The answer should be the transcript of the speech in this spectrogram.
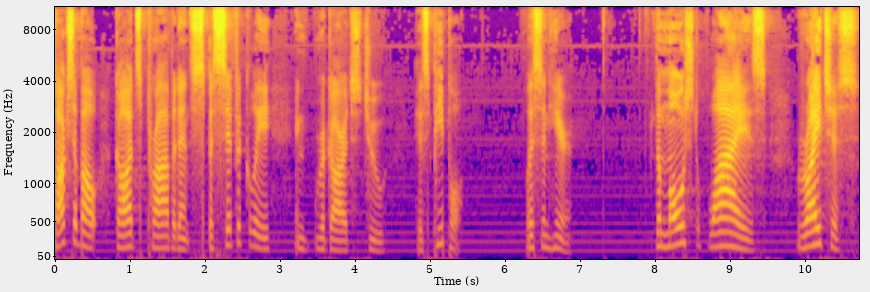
talks about God's providence specifically in regards to his people. Listen here. The most wise, righteous,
